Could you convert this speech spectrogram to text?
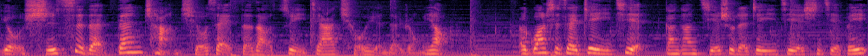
有十次的单场球赛得到最佳球员的荣耀。而光是在这一届刚刚结束的这一届世界杯，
